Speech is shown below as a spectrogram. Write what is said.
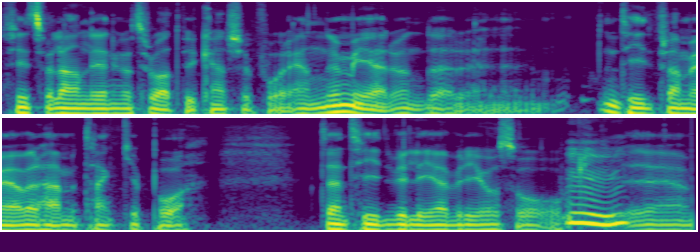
Det finns väl anledning att tro att vi kanske får ännu mer under eh, en tid framöver här med tanke på den tid vi lever i och så. Och, Mm. eh,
